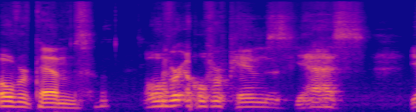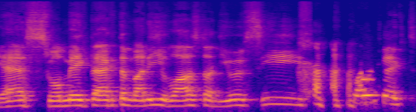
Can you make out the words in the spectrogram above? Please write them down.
Over Pims. Over over Pims. Yes. Yes. We'll make back the money you lost on UFC. Perfect.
